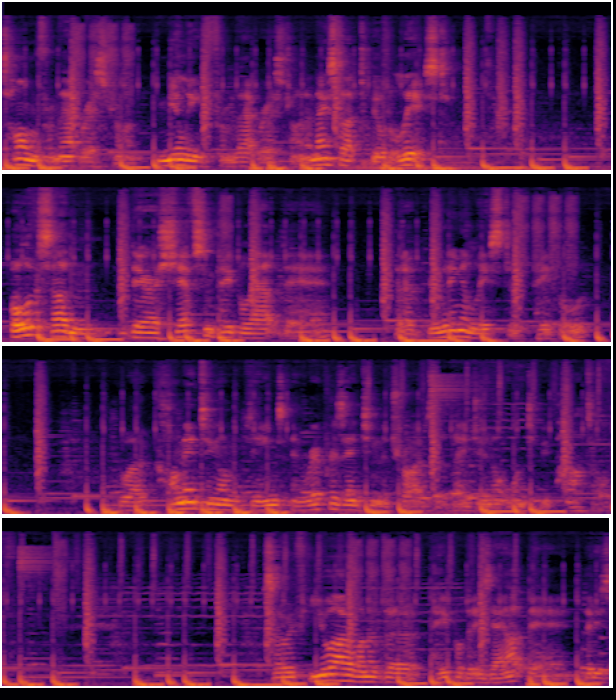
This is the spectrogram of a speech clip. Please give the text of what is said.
Tom from that restaurant millie from that restaurant and they start to build a list. All of a sudden there are chefs and people out there that are building a list of people who are commenting on things and representing the tribes that they do not want to be part of. So if you are one of the people that is out there that is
